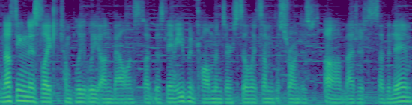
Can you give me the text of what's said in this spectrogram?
Nothing is, like, completely unbalanced at this game. Even commons are still, like, some of the strongest uh, magics inside the game.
